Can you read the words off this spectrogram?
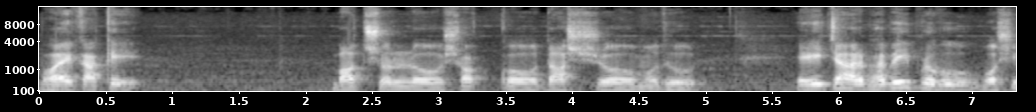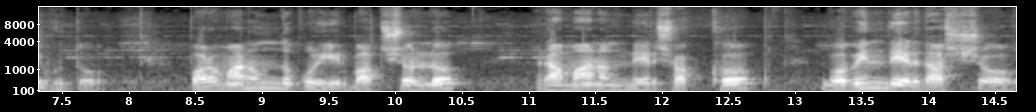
ভয় কাকে? বাৎসল্য সক্ষ দাস্য, মধুর। এই চারভাবেই প্রভু বশীভূত। পরমানন্দপুরীর বাৎসল্য, রামানন্দের সক্ষ, গোবিন্দের দাস্য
